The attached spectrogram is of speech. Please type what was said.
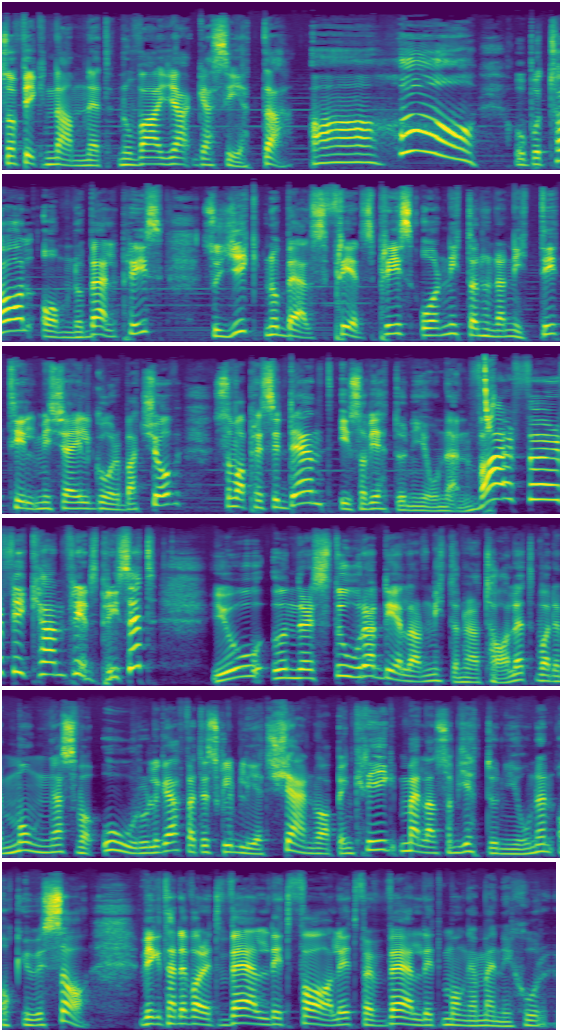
som fick namnet Novaja Gazeta. Aha! Och på tal om Nobelpris så gick Nobels fredspris år 1990 till Mikhail Gorbatjov som var president i Sovjetunionen. Varför fick han fredspriset? Jo, under stora delar av 1900-talet var det många som var oroliga för att det skulle bli ett kärnvapenkrig mellan Sovjetunionen och USA, vilket hade varit väldigt farligt för väldigt många människor.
